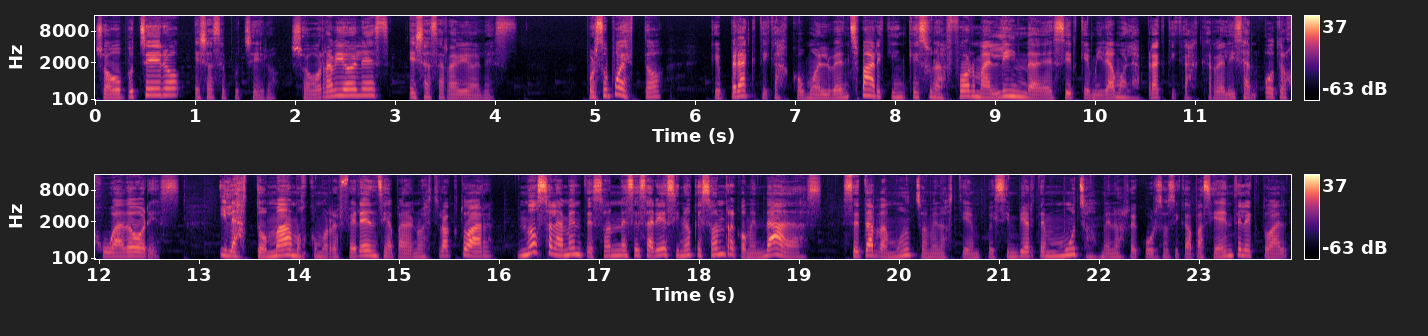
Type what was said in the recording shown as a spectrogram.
yo hago puchero, ella hace puchero, yo hago ravioles, ella hace ravioles. Por supuesto que prácticas como el benchmarking, que es una forma linda de decir que miramos las prácticas que realizan otros jugadores y las tomamos como referencia para nuestro actuar, no solamente son necesarias, sino que son recomendadas se tarda mucho menos tiempo y se invierten muchos menos recursos y capacidad intelectual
